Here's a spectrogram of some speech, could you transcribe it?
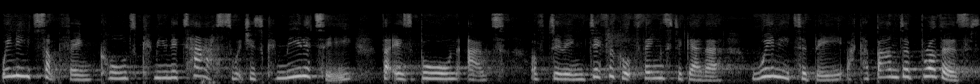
We need something called communitas, which is community that is born out of doing difficult things together. We need to be like a band of brothers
